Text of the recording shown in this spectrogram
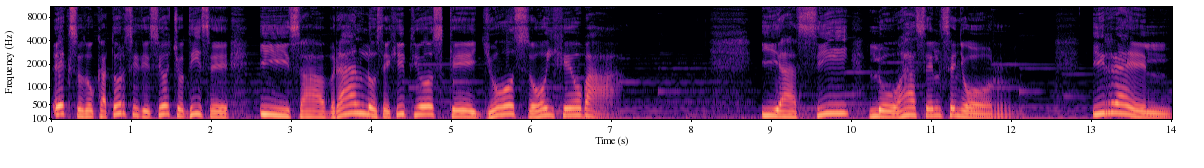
Éxodo 14 y 18 dice, y sabrán los egipcios que yo soy Jehová. Y así lo hace el Señor. Israel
